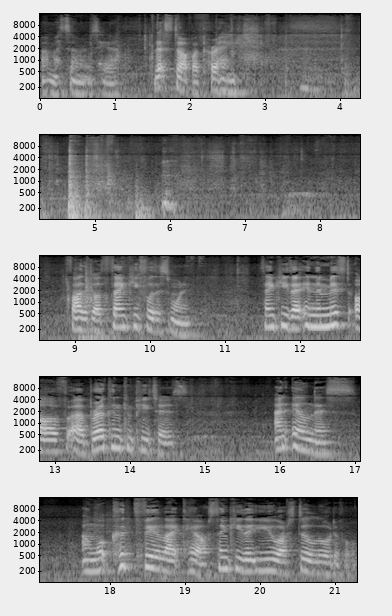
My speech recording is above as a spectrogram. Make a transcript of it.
Oh, my sermon is here. Let's start by praying. Father God, thank you for this morning. Thank you that in the midst of uh, broken computers and illness and what could feel like chaos, thank you that you are still Lord of all.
